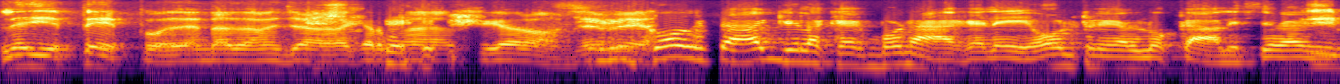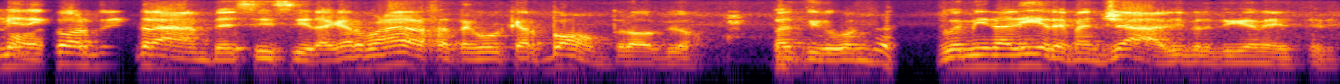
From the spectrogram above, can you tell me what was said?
lei e Peppo è andata a mangiare la carbonara al Figarone, si ricorda anche la carbonara, lei, oltre al locale. Se la Sì, mi ricorda. ricordo entrambe, sì, sì, la carbonara fatta col carbon proprio, infatti con 2000 lire mangiavi praticamente.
